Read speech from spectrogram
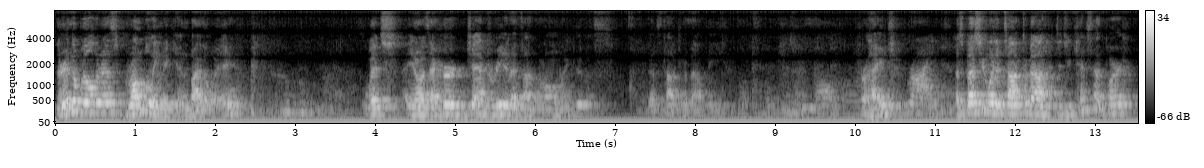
They're in the wilderness, grumbling again, by the way. Which, you know, as I heard Jack read it, I thought, oh my goodness, that's talking about me. Right? Right. Especially when it talked about, did you catch that part?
